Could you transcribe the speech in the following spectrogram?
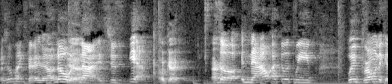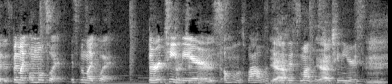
is it like that? You know, no, Yeah. it's not. It's just yeah. okay right. So now I feel like we've we've grown together. It's been like almost what? It's been like what? 13, 13 years? years. Almost. Wow. Yeah. this month, it's Yeah. 13 years. Mhm.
